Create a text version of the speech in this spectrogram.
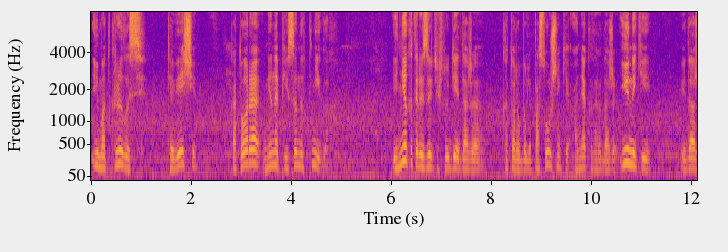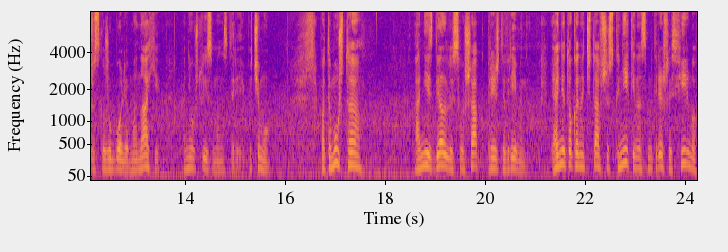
им открылись те вещи, которые не написаны в книгах. И некоторые из этих людей, даже которые были послушники, а некоторые даже иноки, и даже, скажу более, монахи, они ушли из монастырей. Почему? Потому что они сделали свой шаг преждевременно. И они только начитавшись книг и насмотревшись фильмов,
